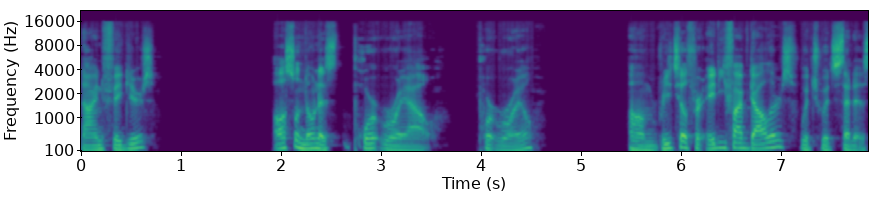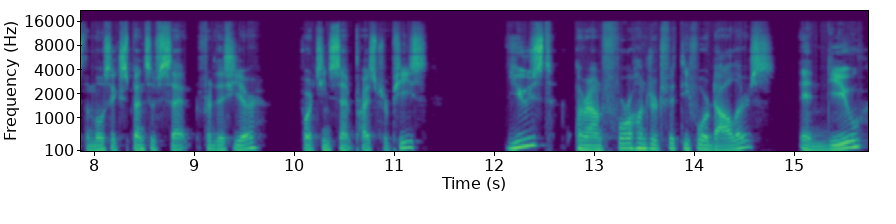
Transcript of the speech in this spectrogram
nine figures, also known as Port Royal. Port Royal um, retailed for $85, which would set it as the most expensive set for this year, 14 cent price per piece. Used around $454 and new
